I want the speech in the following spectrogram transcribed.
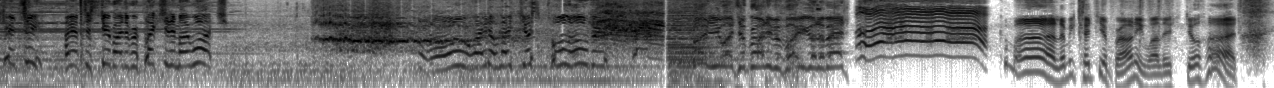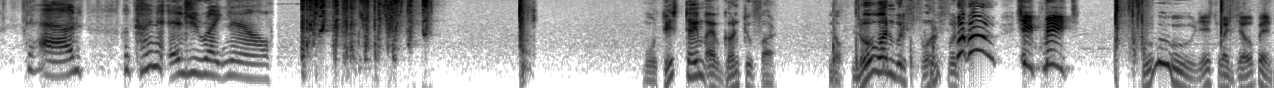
can't see. I have to steer by the reflection in my watch. Oh, why don't I just pull over? Why do you want your brownie before you go to bed? Come on, let me cut you a brownie while they're still hot. Dad, I'm kind of edgy right now. Well, this time I've gone too far. No, no one will fall for... Woohoo! Cheap meat! Ooh, this one's open.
